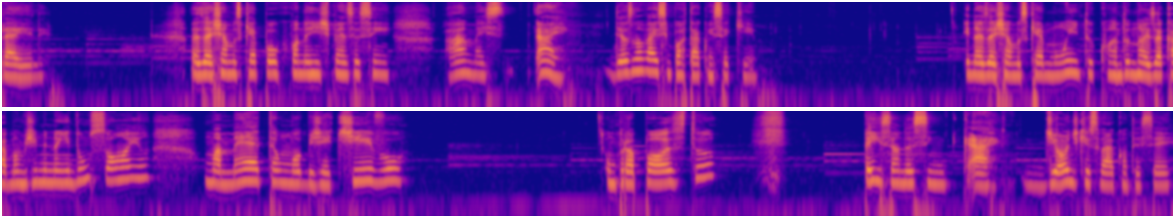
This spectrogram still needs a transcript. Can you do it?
para Ele. Nós achamos que é pouco quando a gente pensa assim: ah, mas. Ai, Deus não vai se importar com isso aqui. E nós achamos que é muito quando nós acabamos diminuindo um sonho, uma meta, um objetivo, um propósito, pensando assim, ah, de onde que isso vai acontecer?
